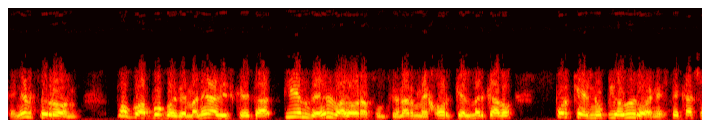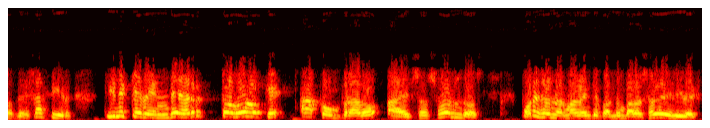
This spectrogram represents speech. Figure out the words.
en el cerrón, poco a poco y de manera discreta tiende el valor a funcionar mejor que el mercado porque el núcleo duro, en este caso de SACIR, tiene que vender todo lo que ha comprado a esos fondos. Por eso normalmente cuando un valor sale del IBEX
